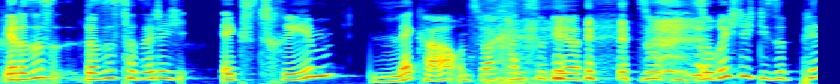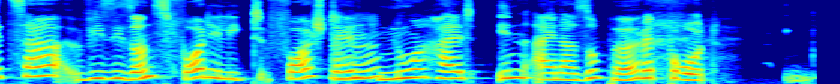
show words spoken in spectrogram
Ja, das ist, das ist tatsächlich extrem lecker. Und zwar kannst du dir so, so richtig diese Pizza, wie sie sonst vor dir liegt, vorstellen, mhm. nur halt in einer Suppe. Mit Brot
